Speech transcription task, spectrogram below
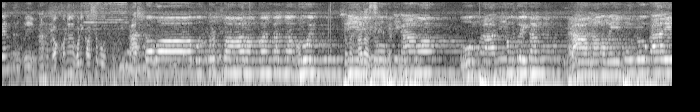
বলবেন লক্ষণ ঘড়ি কাশ্যপ কাশ্যপ বুদ্ধস্ব লক্ষণচন্দ্র ভূই শ্রী বিষ্ণুপতি কাম ওম রাজি সহিতম রাম নমমে পুজো কালে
